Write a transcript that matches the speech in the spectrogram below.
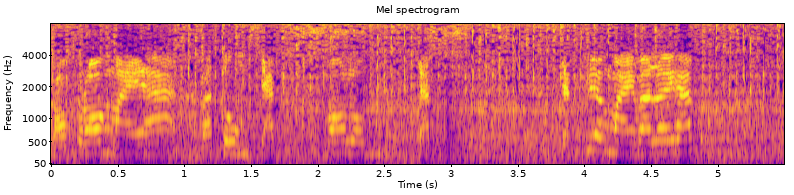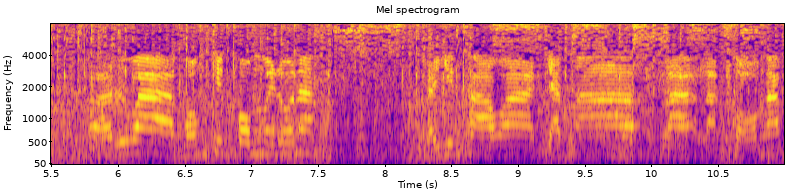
ขอกรองใหม่นะฮะประตุงจัดมอลมจัดจัดเครื่องใหม่มาเลยครับหรือว่าของเชียงกงไม่รู้นะแต่ยินข่าวว่าจัดมาหลักสองครับ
